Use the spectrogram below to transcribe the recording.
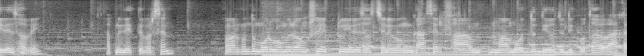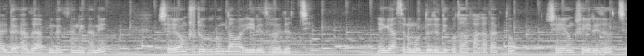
ইরেজ হবে। আপনি দেখতে পাচ্ছেন আমার কিন্তু মরুভূমির অংশ একটু ইরেজ হচ্ছেন এবং গাছের মধ্য দিয়েও যদি কোথাও আকাশ দেখা যায়, আপনি দেখছেন এখানে সেই অংশটুকু কিন্তু আমার ইরেজ হয়ে যাচ্ছে। এই গাছের মধ্যে যদি কোথাও ফাঁকা থাকতো, সেই অংশে ইরেজ হচ্ছে।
